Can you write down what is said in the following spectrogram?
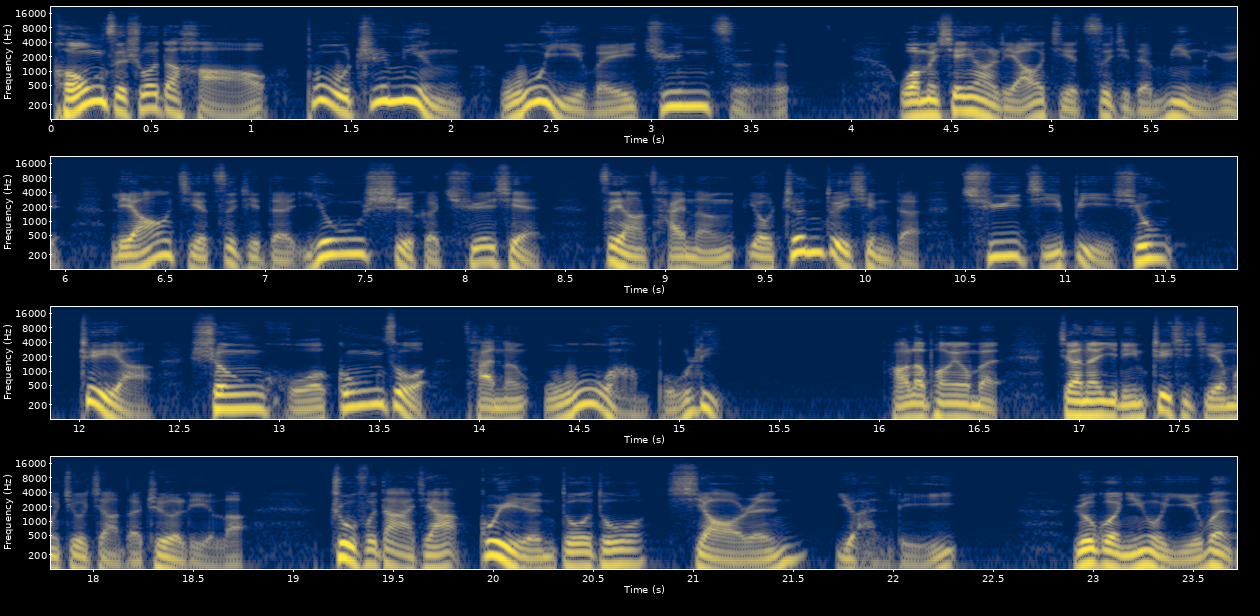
孔子说得好：“不知命，无以为君子。”我们先要了解自己的命运，了解自己的优势和缺陷，这样才能有针对性的趋吉避凶，这样生活工作才能无往不利。好了，朋友们，江南一林这期节目就讲到这里了。祝福大家贵人多多，小人远离。如果您有疑问，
